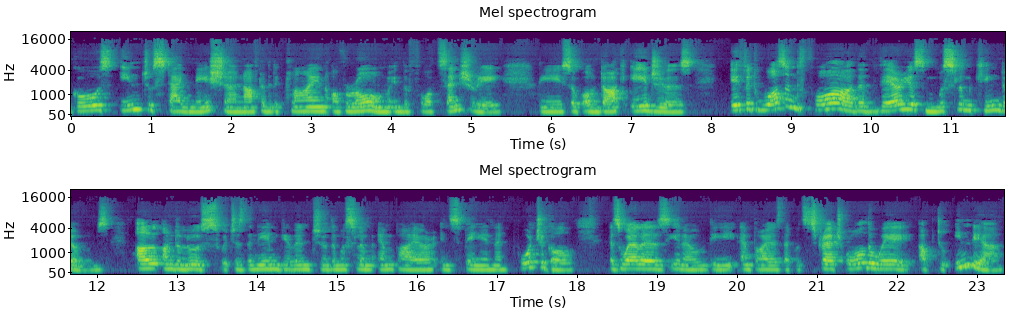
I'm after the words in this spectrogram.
goes into stagnation, after the decline of Rome in the fourth century, the so called Dark Ages, if it wasn't for the various Muslim kingdoms Al Andalus, which is the name given to the Muslim empire in Spain and Portugal, as well as, you know, the empires that would stretch all the way up to India,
